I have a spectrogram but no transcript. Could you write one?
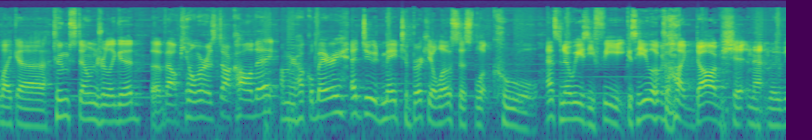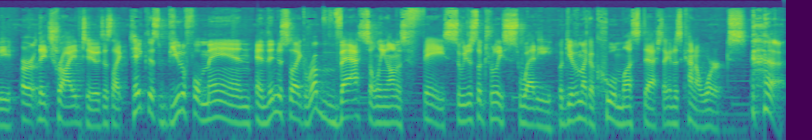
Like uh, Tombstone's really good. Uh, Val Kilmer is Doc Holliday. I'm your Huckleberry. That dude made tuberculosis look cool. That's no easy feat because he looks like dog shit in that movie. Or they tried to. It's just like take this beautiful man and then just like rub Vaseline on his face so he just looks really sweaty, but give him like a cool mustache that just kind of works. ah,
